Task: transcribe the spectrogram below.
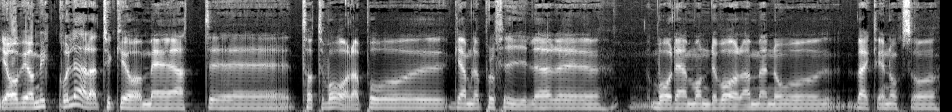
Ja, vi har mycket att lära tycker jag med att eh, ta tillvara på gamla profiler, eh, vad det än månde vara, men att verkligen också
